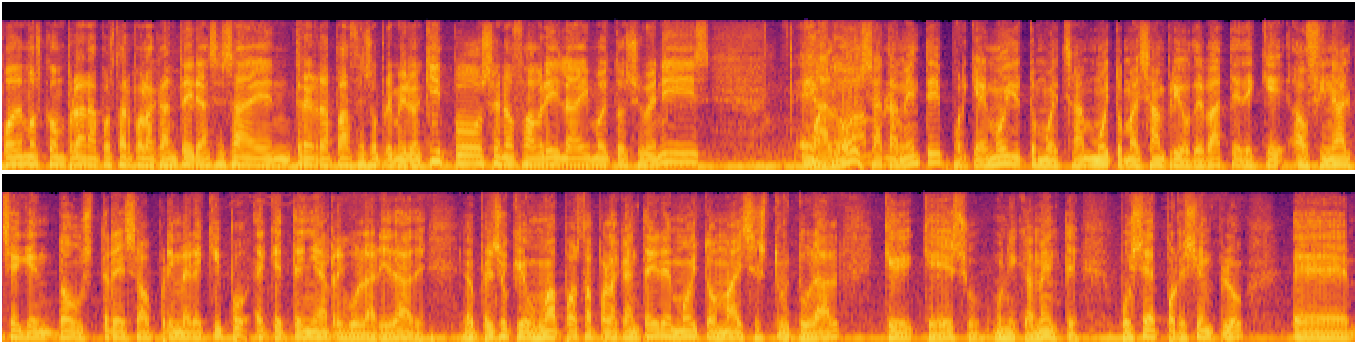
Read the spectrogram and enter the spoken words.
Podemos comprar apostar pola canteira se saen tres rapaces o primeiro equipo Se no Fabril hai moitos juvenís Bueno, amplo. exactamente, porque é moito, moito, máis amplio o debate de que ao final cheguen dous, tres ao primer equipo e que teñan regularidade. Eu penso que unha aposta pola canteira é moito máis estrutural que, que eso únicamente. Pois é, por exemplo, eh,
